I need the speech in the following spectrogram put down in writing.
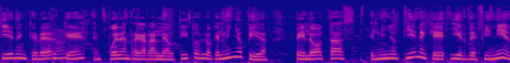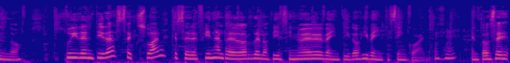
tienen que ver que eh, pueden regalarle autitos, lo que el niño pida, pelotas. El niño tiene que ir definiendo su identidad sexual que se define alrededor de los 19, 22 y 25 años. Entonces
